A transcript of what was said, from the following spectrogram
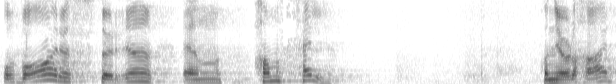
og var større enn ham selv. Han gjør det her.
